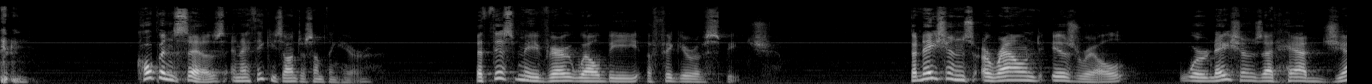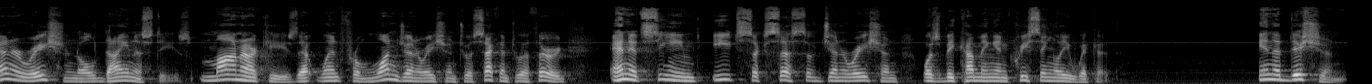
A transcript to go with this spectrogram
Copan says, and I think he's onto something here, that this may very well be a figure of speech. The nations around Israel were nations that had generational dynasties, monarchies that went from one generation to a second to a third, and it seemed each successive generation was becoming increasingly wicked. In addition,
